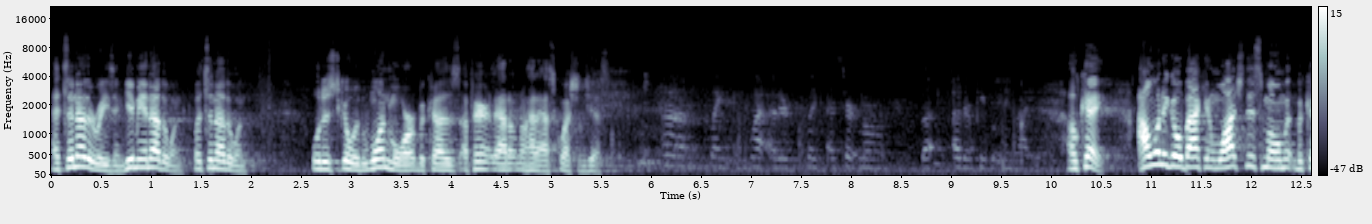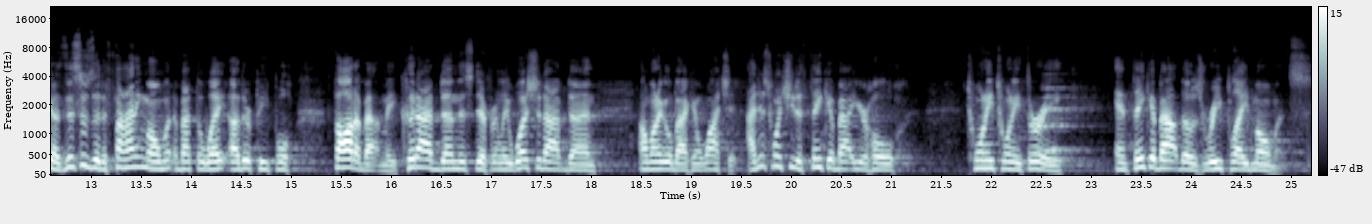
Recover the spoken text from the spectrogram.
That's another reason. Give me another one. What's another one? We'll just go with one more because apparently I don't know how to ask questions. Yes. Okay, I want to go back and watch this moment because this was a defining moment about the way other people thought about me. Could I have done this differently? What should I have done? I want to go back and watch it. I just want you to think about your whole 2023 and think about those replayed moments.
